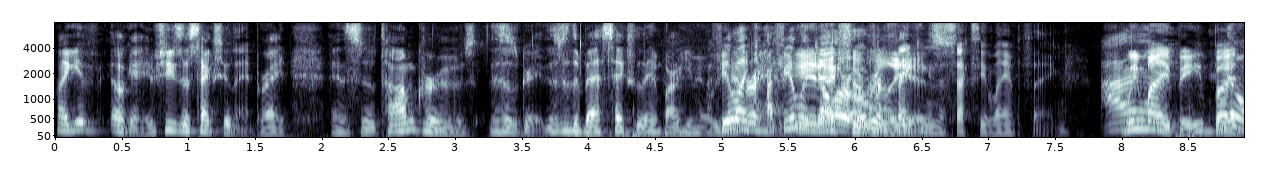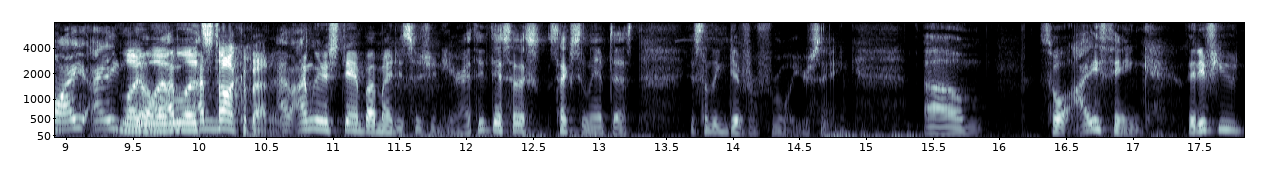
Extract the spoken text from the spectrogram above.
like, if, okay, if she's a sexy lamp, right? And so Tom Cruise, this is great. This is the best sexy lamp argument I we've feel ever like I feel like It y'all are actually really overthinking is. the sexy lamp thing. I, We might be, but no, I, I let- no, let- I'm- let's I'm- talk about it. I- I'm going to stand by my decision here. I think the sex, sexy lamp test is something different from what you're saying. Um, so I think that if you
